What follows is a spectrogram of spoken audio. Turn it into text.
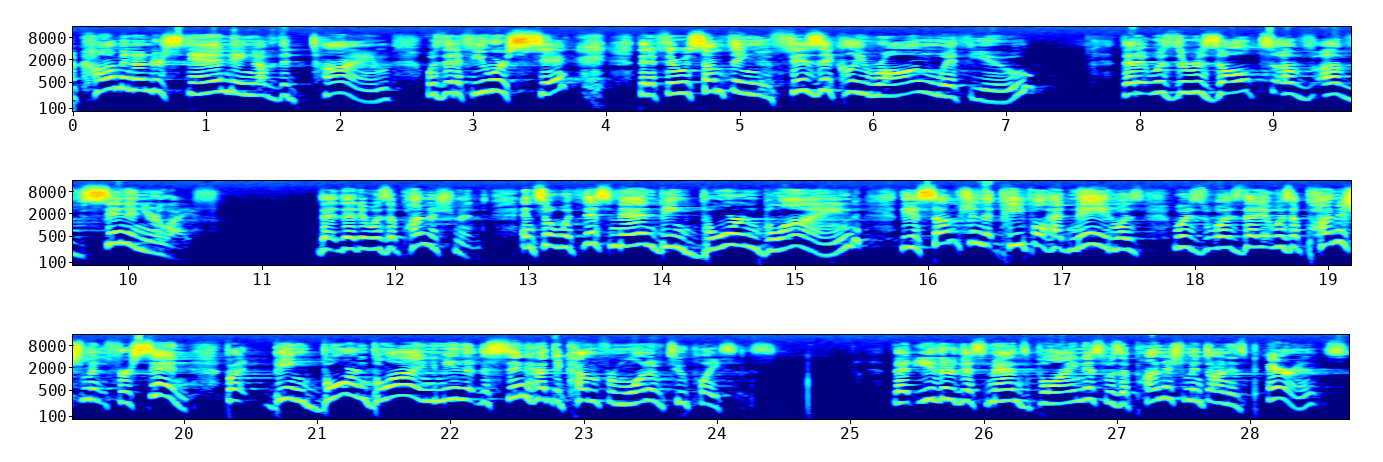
A common understanding of the time was that if you were sick, that if there was something physically wrong with you, that it was the result of, of sin in your life that, that it was a punishment. And so, with this man being born blind, the assumption that people had made was, was, was that it was a punishment for sin. But being born blind mean that the sin had to come from one of two places. That either this man's blindness was a punishment on his parents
